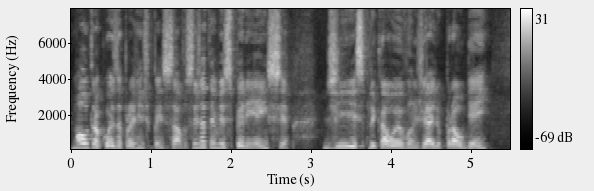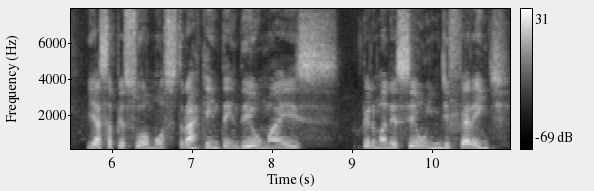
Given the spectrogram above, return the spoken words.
Uma outra coisa para a gente pensar: você já teve experiência de explicar o Evangelho para alguém e essa pessoa mostrar que entendeu, mas permaneceu indiferente?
